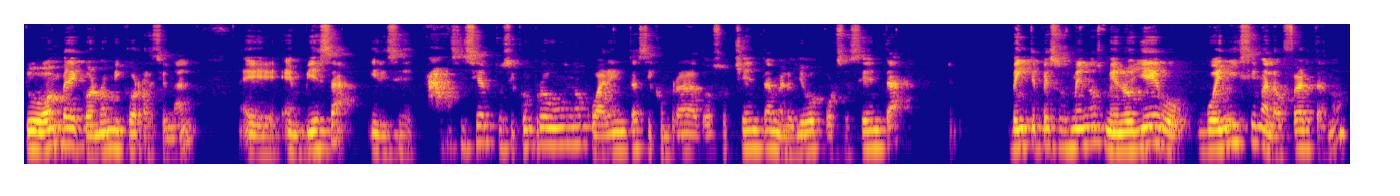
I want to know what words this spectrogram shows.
tu hombre económico racional eh, empieza y dice, ah, sí es cierto, si compro uno, 40, si comprara dos, 80, me lo llevo por 60, 20 pesos menos, me lo llevo, buenísima la oferta, ¿no?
